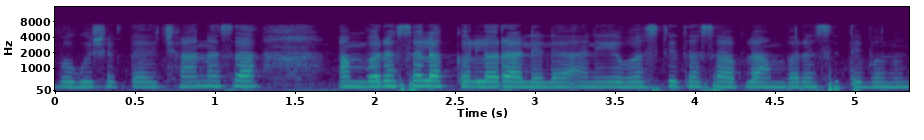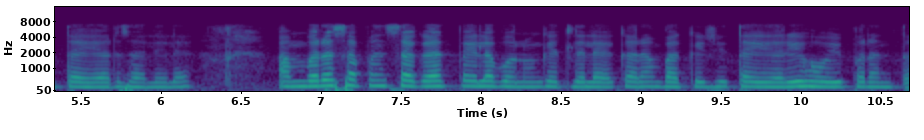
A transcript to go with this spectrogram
बघू शकता छान असा आंबरसाला कलर आलेला आहे आणि व्यवस्थित असा आपला आंबरस इथे बनून तयार झालेला आहे. आंबरस आपण सगळ्यात पहिला बनवून घेतलेला आहे कारण बाकीची तयारी होईपर्यंत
